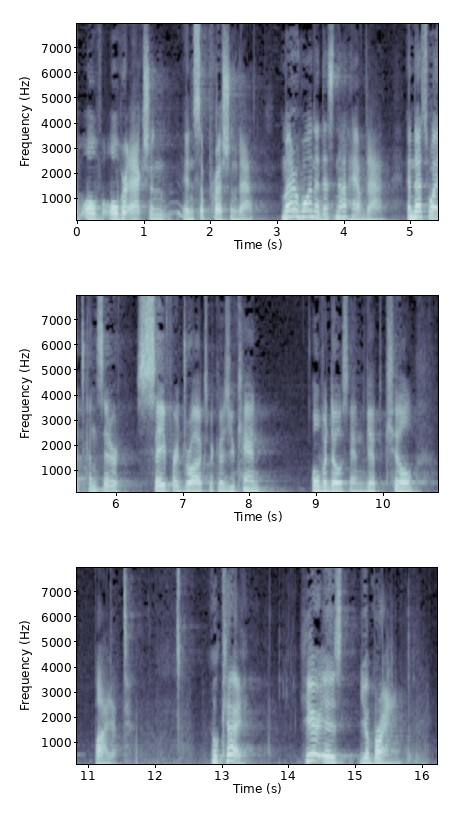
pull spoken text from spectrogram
over overaction and suppression that. Marijuana does not have that. And that's why it's considered safer drugs because you can't overdose and get killed by it. Okay, here is your brain.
